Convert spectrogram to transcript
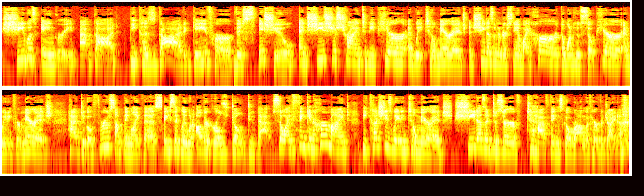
she was angry at God because God gave her this issue and she's just trying to be pure and wait till marriage and she doesn't understand why her, the one who's so pure and waiting for marriage, had to go through something like this basically when other girls don't do that. So I think in her mind, because she's waiting till marriage, she doesn't deserve to have things go wrong with her vagina.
